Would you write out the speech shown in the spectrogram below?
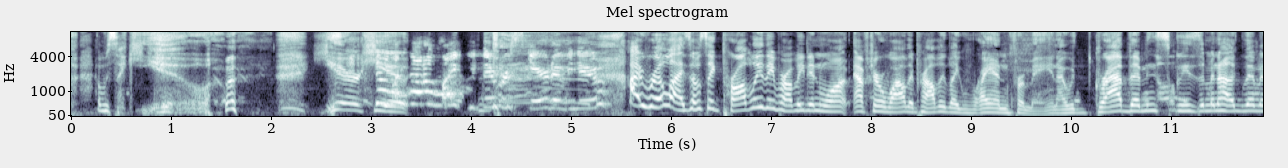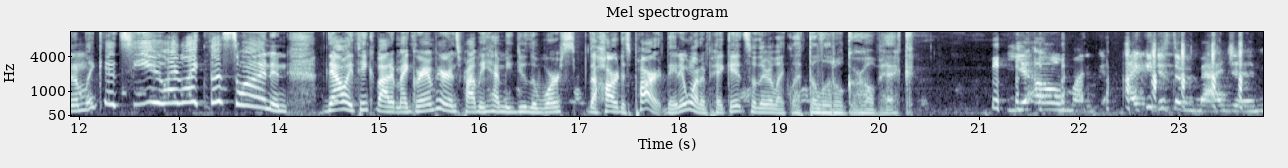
I was like, you, you're No, cute. I don't like you. They were scared of you. I realized I was like, probably they probably didn't want. After a while, they probably like ran from me, and I would grab them and oh. squeeze them and hug them, and I'm like, it's you. I like this one. And now I think about it, my grandparents probably had me do the worst, the hardest part. They didn't want to pick it, so they were like, let the little girl pick. Yeah. Oh my god. I could just imagine.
